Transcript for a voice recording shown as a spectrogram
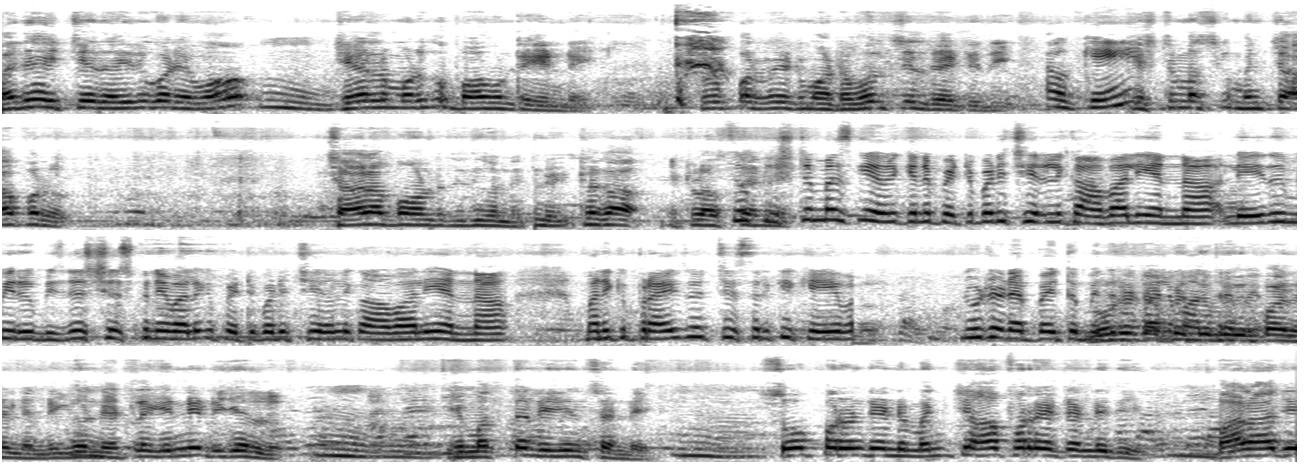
పదే ఇచ్చేది ఐదు కూడా ఏమో చీరల మడుగు బాగుంటాయండి. సూపర్ రేట్ మాట హోల్సేల్ రేట్ ఇది. ఓకే. కస్టమర్స్కి మంచి ఆఫర్. చాలా బాగుంటది ఇదిగోండి. ఇట్లా సో వస్తాయండి. కస్టమర్స్కి ఎవరికైనా పెట్టుబడి చీరలు కావాలి అన్నా లేదు మీరు బిజినెస్ చేసుకునే వాళ్ళకి పెట్టుబడి చీరలు కావాలి అన్నా మనకి ప్రైస్ వచ్చేసరికి కేవలం నూట డెబ్బై తొమ్మిది రూపాయలు ఇదిగోండి ఇట్లా ఎన్ని డిజైన్లు ఈ మొత్తం డిజైన్స్ అండి. సూపర్ ఉంటే అండి మంచి ఆఫర్ రేట్ అండి ఇది. బాలాజీ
